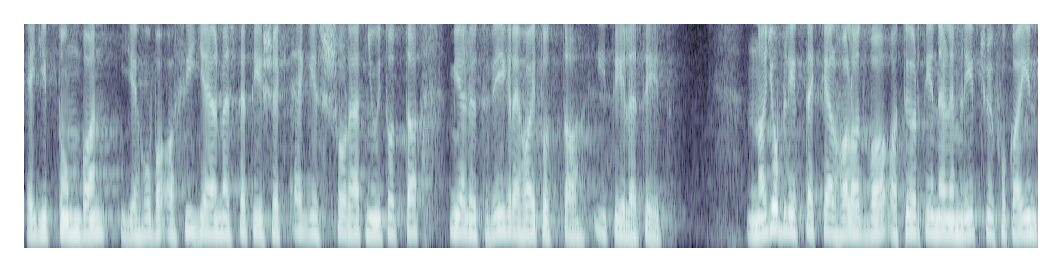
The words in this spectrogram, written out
Egyiptomban Jehova a figyelmeztetések egész sorát nyújtotta, mielőtt végrehajtotta ítéletét. Nagyobb léptekkel haladva a történelem lépcsőfokain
